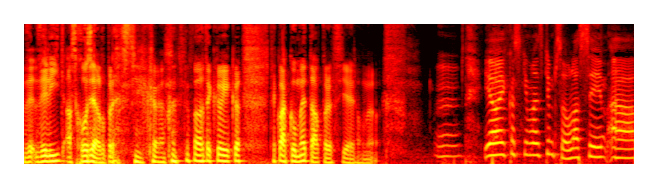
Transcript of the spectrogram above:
vy, vylít a schořel prostě, jako, to byla takový, jako, taková kometa prostě jenom, no. Mm, jo, jako s tímhle s tím souhlasím a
